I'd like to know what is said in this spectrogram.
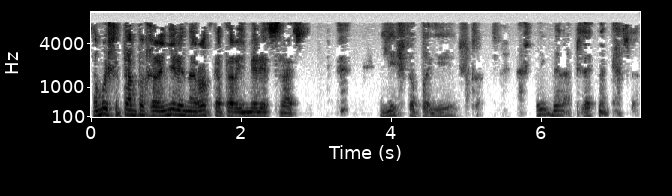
Потому что там похоронили народ, который имели страсть. Есть что поесть, что а что именно обязательно мясо.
